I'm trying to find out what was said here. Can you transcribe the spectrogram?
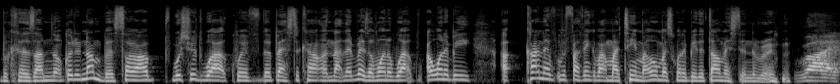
because I'm not good at numbers. So I should work with the best accountant that there is. I want to work. I want to be uh, kind of. If I think about my team, I almost want to be the dumbest in the room. Right,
